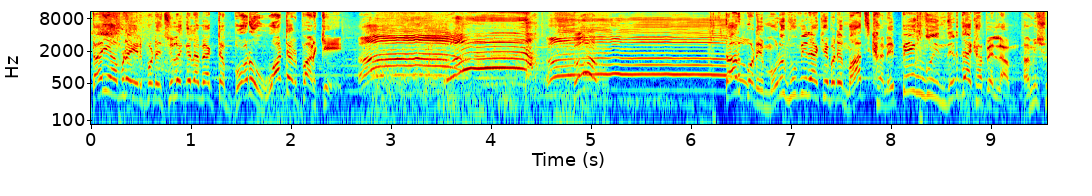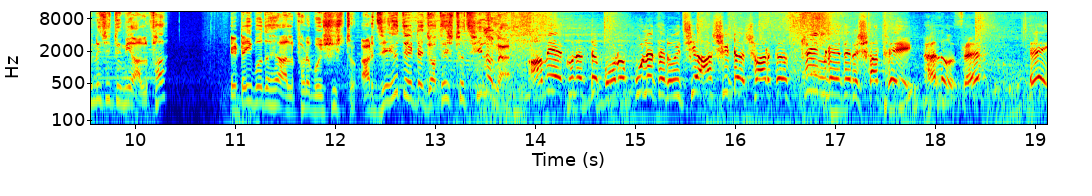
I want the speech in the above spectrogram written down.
তাই আমরা এরপরে চলে গেলাম একটা বড় ওয়াটার পার্কে তারপরে মরুভূমির একেবারে মাঝখানে পেঙ্গুইনদের দেখা পেলাম। আমি শুনেছি তুমি আলফা এটাই বোধহয় আলফার বৈশিষ্ট্য। আর যেহেতু এটা যথেষ্ট ছিল না আমি এখন একটা বড় পুলেতে রয়েছি আশিটা সরকার স্ট্রিং রেদের সাথে। হ্যালো স্যার এই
